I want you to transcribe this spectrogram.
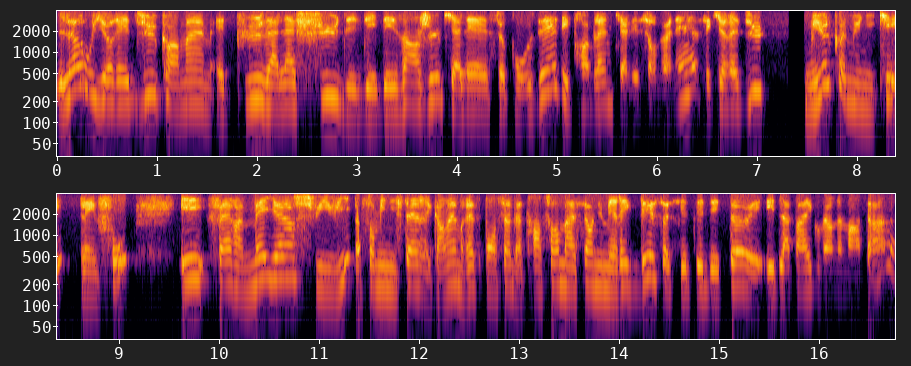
là où il aurait dû quand même être plus à l'affût des, enjeux qui allaient se poser, des problèmes qui allaient survenir, c'est qu'il aurait dû mieux communiquer l'info et faire un meilleur suivi, parce que son ministère est quand même responsable de la transformation numérique des sociétés d'État et, de l'appareil gouvernemental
